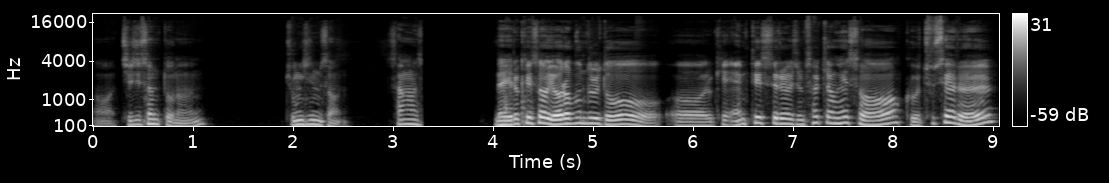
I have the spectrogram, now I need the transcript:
어, 지지선 또는 중심선, 상한선. 네, 이렇게 해서 여러분들도 어, 이렇게 MTS를 좀 설정해서 그 추세를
